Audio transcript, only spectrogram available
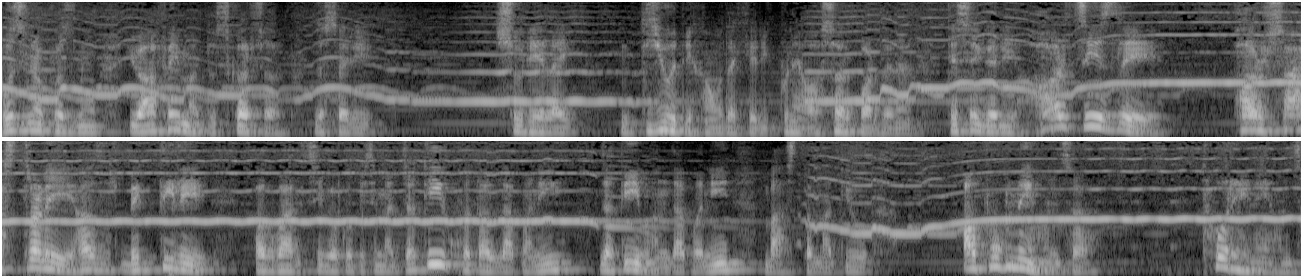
बुझ्न खोज्नु यो आफैमा दुष्कर छ जसरी सूर्यलाई दियो देखाउँदाखेरि कुनै असर पर्दैन। त्यसै गरी हर चिजले हर शास्त्रले हर व्यक्तिले भगवान् शिवको विषयमा जति खोतल्दा पनि जति भन्दा पनि वास्तवमा त्यो अपुग्नै हुन्छ थोरै नै हुन्छ।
